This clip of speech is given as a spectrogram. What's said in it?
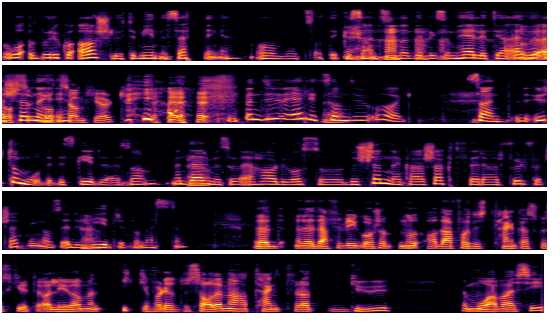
bruker å avslutte mine setninger, og motsatt, ikke sant. Sånn at det liksom hele tida Jeg, jeg skjønner Godt samkjørt. ja, men du er litt sånn, du òg. Sant. Utålmodig beskriver du det som, men dermed så har du også Du skjønner hva jeg har sagt før jeg har fullført setninga, og så er du videre på neste. Men det, det, er derfor vi går så Nå hadde jeg faktisk tenkt jeg skulle skryte av Lila, men ikke fordi at du sa det, men jeg har tenkt for at du Det må jeg bare si,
